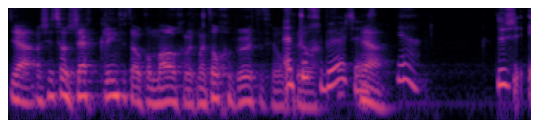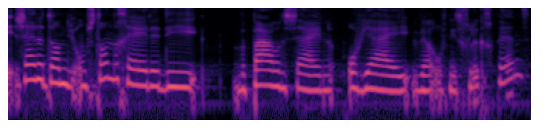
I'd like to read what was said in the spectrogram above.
ja, als je het zo zegt, klinkt het ook onmogelijk, maar toch gebeurt het heel En veel. toch gebeurt het. Ja. ja. Dus zijn het dan die omstandigheden die bepalend zijn of jij wel of niet gelukkig bent?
